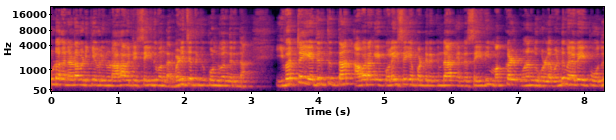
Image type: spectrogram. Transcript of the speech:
ஊடக நடவடிக்கைகளினூடாக அவற்றை செய்து வந்தார் வெளிச்சத்துக்கு கொண்டு வந்திருந்தார். இவற்றை எதிர்த்துத்தான் அவர் அங்கே கொலை செய்யப்பட்டிருக்கின்றார் என்ற செய்தி மக்கள் உணர்ந்து கொள்ள வேண்டும். எனவே இப்போது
